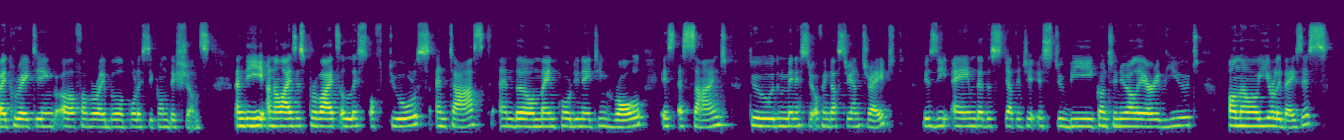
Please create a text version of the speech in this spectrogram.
by creating uh, favorable policy conditions and the analysis provides a list of tools and tasks and the main coordinating role is assigned to the Ministry of Industry and Trade with the aim that the strategy is to be continually reviewed on a yearly basis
